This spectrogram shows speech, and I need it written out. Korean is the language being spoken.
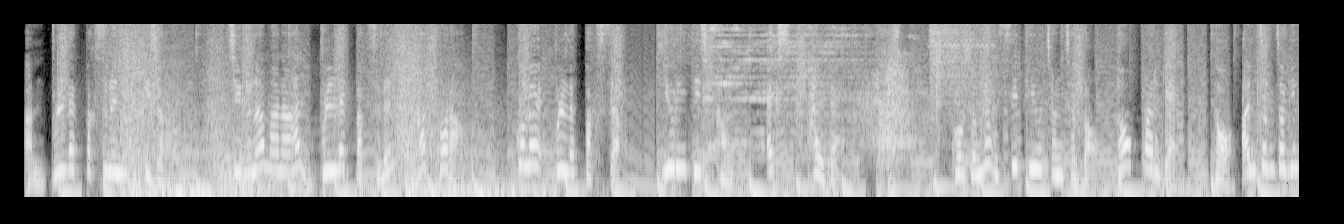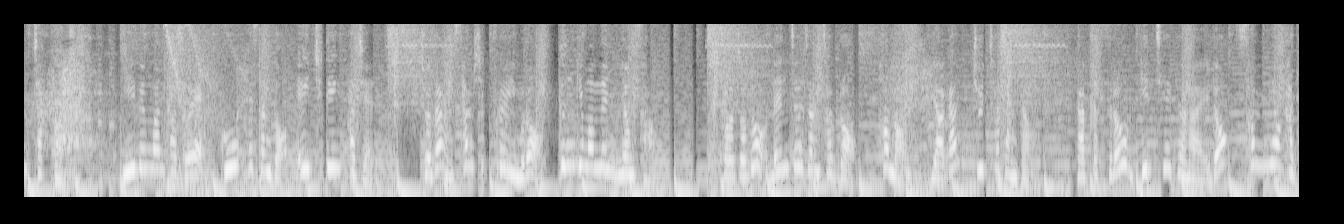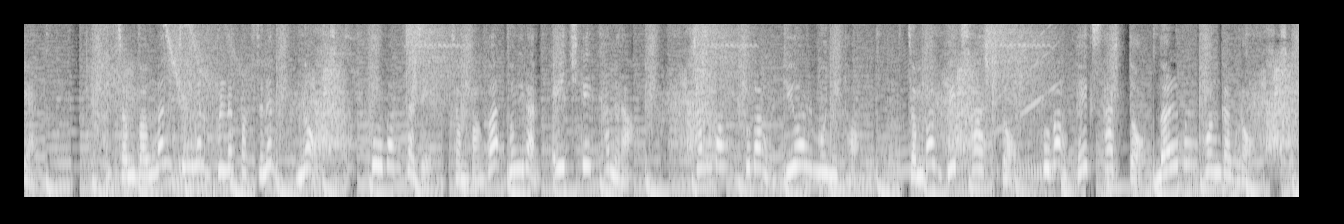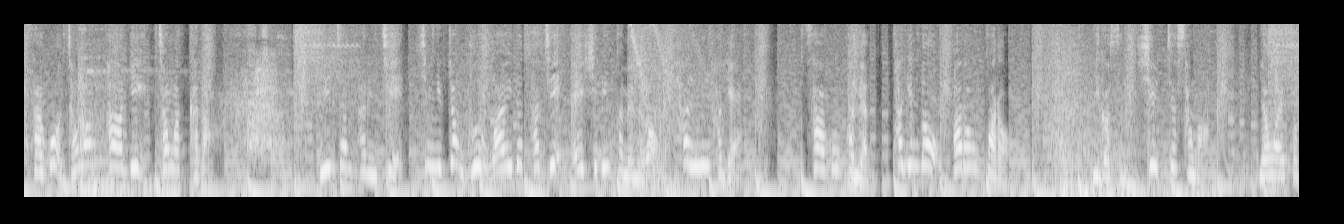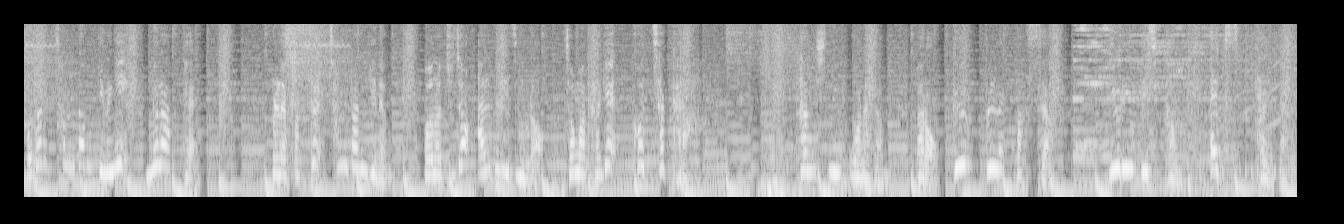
안 블랙박스는 잊어라. 지그나마나한 블랙박스는 갖거라. 꿈의 블랙박스 유리 디스컴 X800 고성능 CPU 장착으로 더 빠르게 더 안정적인 작동. 200만 화소의 구해상도 HD 화질. 조당 30프레임으로 끊김없는 영상. 저조도 렌즈 장착으로 터널, 야간 주차장 등. 갑작스러운 빛의 변화에도 선명하게 전방만 찍는 블랙박스는 NO. 후방까지 전방과 동일한 HD 카메라. 전방 후방 듀얼 모니터. 전방 140도 후방 140도 넓은 광각으로 사고 정황 파악이 정확하다. 2.8인치 16.9 와이드 터치 LCD 화면으로 편리하게 사고 화면 확인도 바로바로. 이것은 실제 상황. 영화에서 보던 첨단 기능이 눈앞에 블랙박스 첨단 기능 번호 추적 알고리즘으로 정확하게 포착하라. 당신이 원하던 바로 그 블랙박스. 유리 디지컴 X800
